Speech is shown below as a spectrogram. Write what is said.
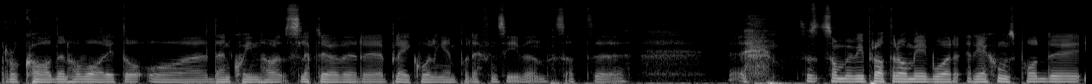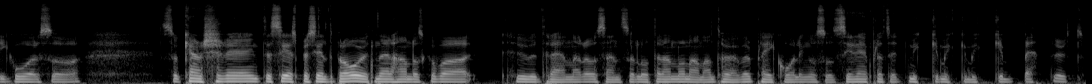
rokaden har varit och, och Dan Quinn har släppt över eh, playcallingen på defensiven. Så att eh, så, som vi pratade om i vår reaktionspodd eh, igår så så kanske det inte ser speciellt bra ut när han då ska vara huvudtränare och sen så låter han någon annan ta över playcalling och så ser det plötsligt mycket, mycket, mycket bättre ut.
